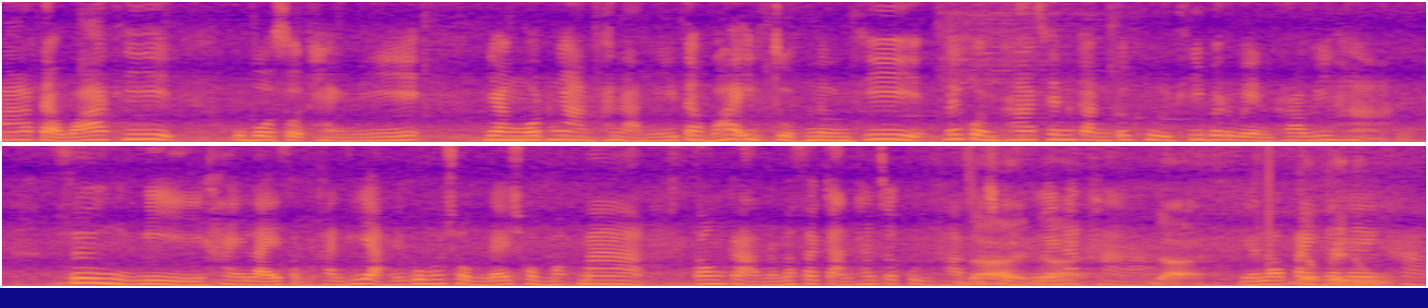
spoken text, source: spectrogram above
มาก ๆ แต่ว่าที่อุโบสถแห่งนี้ยังงดงามขนาดนี้ แต่ว่าอีกจุดหนึ่งที่ไม่ควรพลาดเช่นกันก็คือที่บริเวณพระวิหารซึ่งมีไฮไลท์สำคัญที่อยากให้คุณผู้ชมได้ชมมาก ๆ ต้องกราบนมัสการท่านเจ้าคุณพาไปได้ชมด้วยได้นะคะได้เดี๋ยวเราไปกันเลยค่ะ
